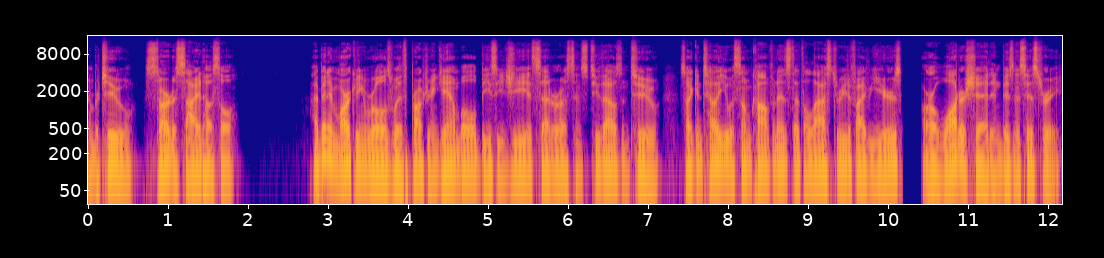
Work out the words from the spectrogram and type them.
Number two, start a side hustle. I've been in marketing roles with Procter & Gamble, BCG, etc. since 2002, so I can tell you with some confidence that the last 3 to 5 years are a watershed in business history.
